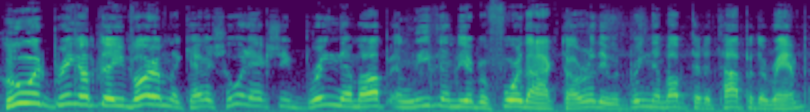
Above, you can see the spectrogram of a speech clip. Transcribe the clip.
Who would bring up the Ivarim, the Kevish? Who would actually bring them up and leave them there before the Haktarah? They would bring them up to the top of the ramp.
